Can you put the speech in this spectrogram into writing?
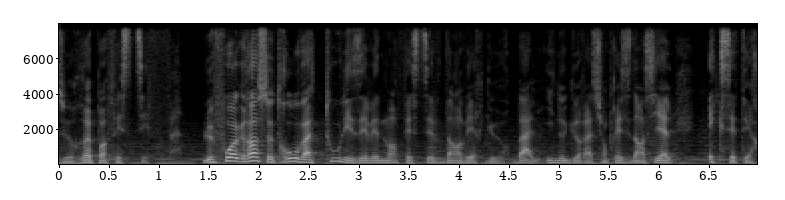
du repas festif. Le foie gras se trouve à tous les événements festifs d'envergure, bal, inauguration présidentielle, etc.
